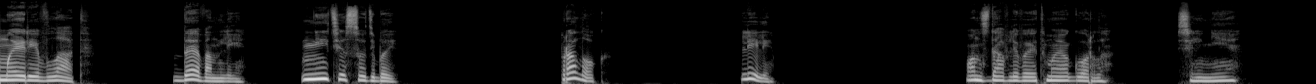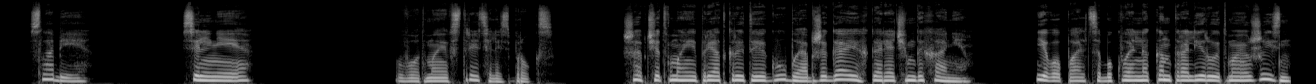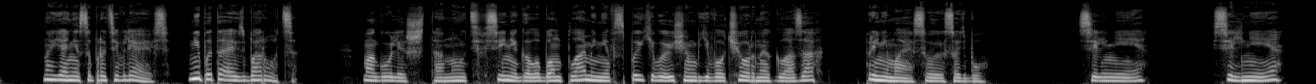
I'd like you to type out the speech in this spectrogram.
Мэри Влад. Девонли. Нити судьбы. Пролог. Лили. Он сдавливает моё горло. Сильнее, слабее, сильнее. Вот мы и встретились, Брукс. Шепчет в мои приоткрытые губы, обжигая их горячим дыханием. Его пальцы буквально контролируют мою жизнь, но я не сопротивляюсь, не пытаюсь бороться. Могу лишь тонуть в сине-голубом пламени, вспыхивающем в его черных глазах, принимая свою судьбу. Сильнее, сильнее,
